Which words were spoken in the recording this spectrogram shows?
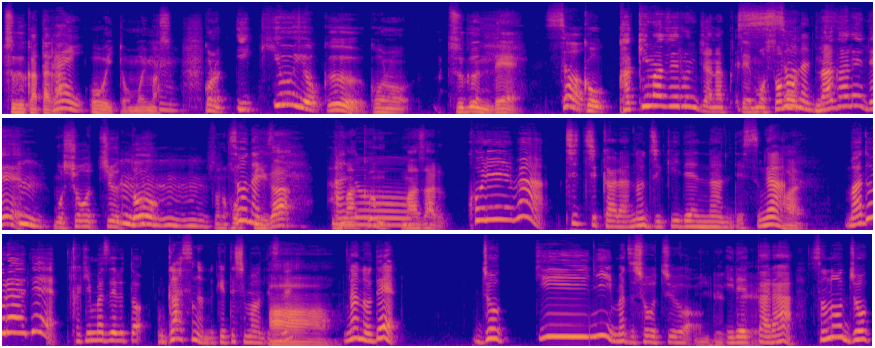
継ぐ方がはい。多いと思います。この勢いよく、この、継ぐんで、そう。こう、かき混ぜるんじゃなくて、もうその流れで、うんもう焼酎うんとうんうんうん、そのホッピーがうまく混ざる。これは父からの直伝なんですが、はい。マドラーでかき混ぜるとガスが抜けてしまうんですね。あなので、ジョッキにまず焼酎を入れて入れたら、そのジョッ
